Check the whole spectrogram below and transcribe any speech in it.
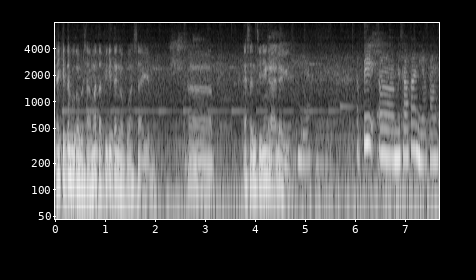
eh kita buka bersama tapi kita nggak puasa gitu. Uh, esensinya nggak ada gitu. Iya. tapi uh, misalkan ya kang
